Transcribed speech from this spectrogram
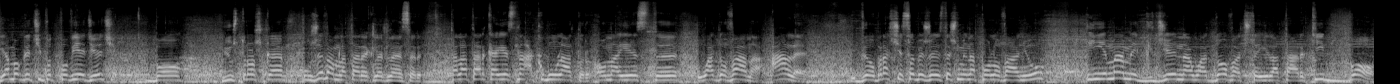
Ja mogę Ci podpowiedzieć, bo już troszkę używam latarek LED Lancer. Ta latarka jest na akumulator, ona jest e, ładowana, ale wyobraźcie sobie, że jesteśmy na polowaniu i nie mamy gdzie naładować tej latarki, bo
